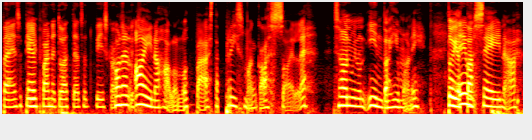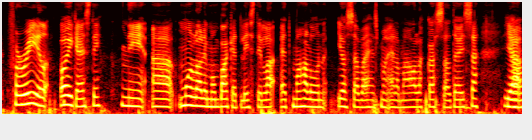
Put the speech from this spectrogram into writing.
päin, sä piippaa ne tuotteet, sä oot 5 Olen aina halunnut päästä Prisman kassoille. Se on minun intohimoni. Tuijottaa Ei- seinää. For real, oikeesti. Niin, äh, mulla oli mun bucket listilla, että mä haluan jossain vaiheessa mun elämää olla kassalla töissä. Ja, Ja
